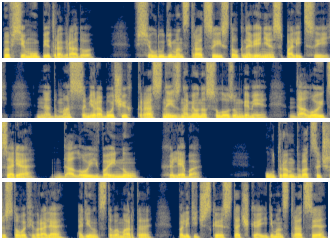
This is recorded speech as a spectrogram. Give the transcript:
по всему Петрограду. Всюду демонстрации и столкновения с полицией. Над массами рабочих красные знамена с лозунгами «Долой царя! Долой войну! Хлеба!». Утром 26 февраля, 11 марта политическая стачка и демонстрация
